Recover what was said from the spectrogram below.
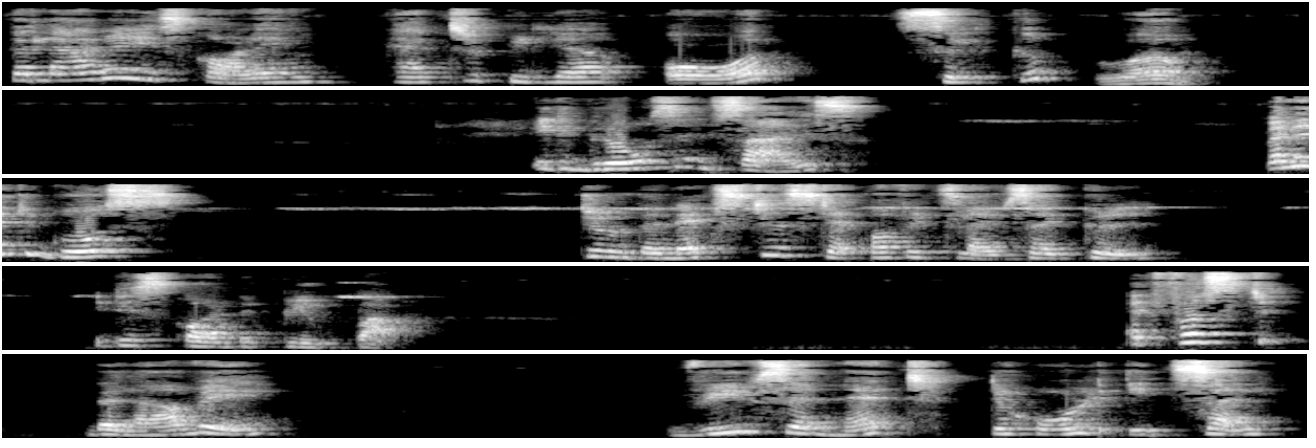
The larvae is called caterpillar or silkworm. It grows in size. When it goes to the next step of its life cycle, it is called the pupa. At first, the larvae weaves a net to hold itself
